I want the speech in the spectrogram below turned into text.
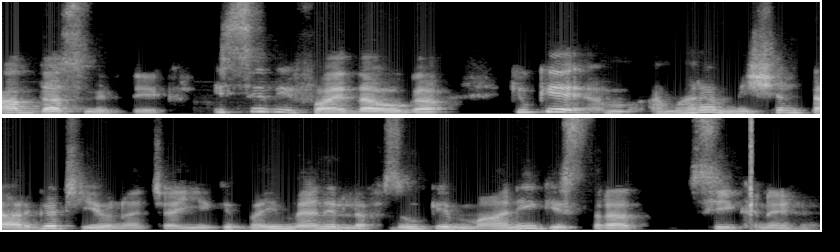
आप दस मिनट देख इससे भी फ़ायदा होगा क्योंकि हमारा मिशन टारगेट ये होना चाहिए कि भाई मैंने लफ्जों के मानी किस तरह सीखने हैं।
